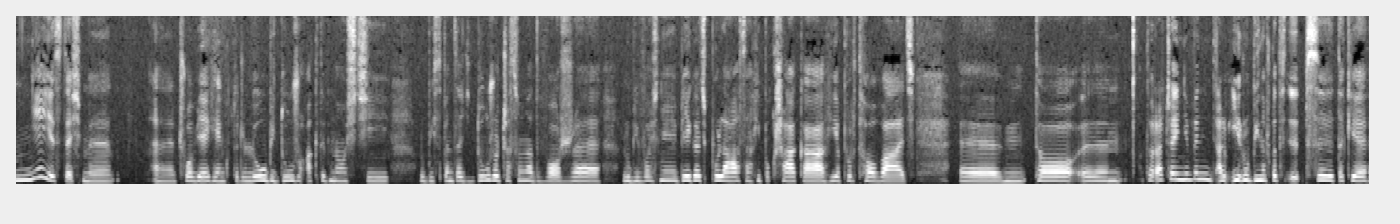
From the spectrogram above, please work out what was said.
nie jesteśmy E, człowiekiem, który lubi dużo aktywności, lubi spędzać dużo czasu na dworze, lubi właśnie biegać po lasach i po krzakach i aportować, to, to raczej nie będzie. I lubi na przykład y, psy takie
